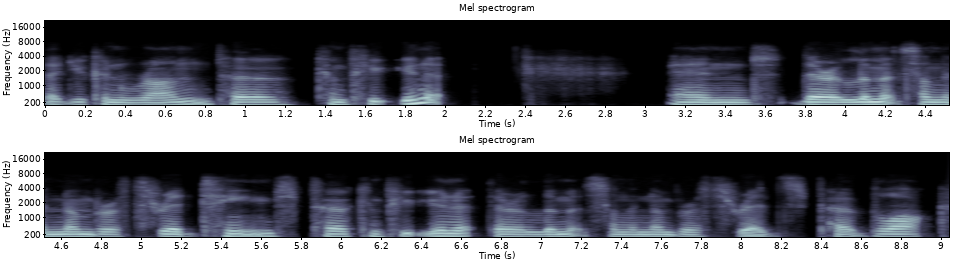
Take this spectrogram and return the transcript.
that you can run per compute unit. And there are limits on the number of thread teams per compute unit. There are limits on the number of threads per block,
